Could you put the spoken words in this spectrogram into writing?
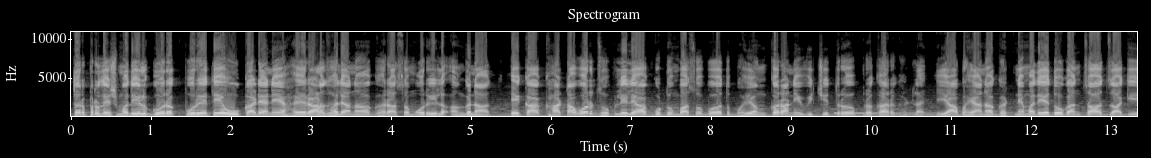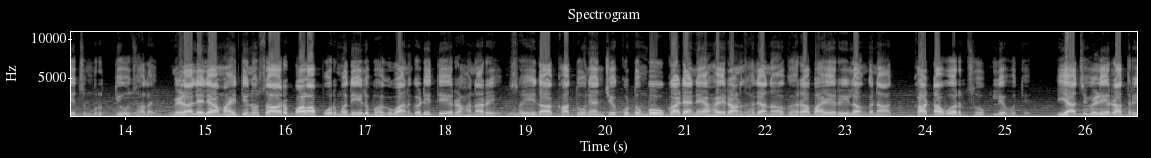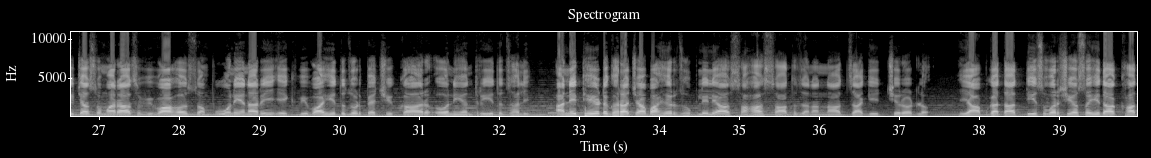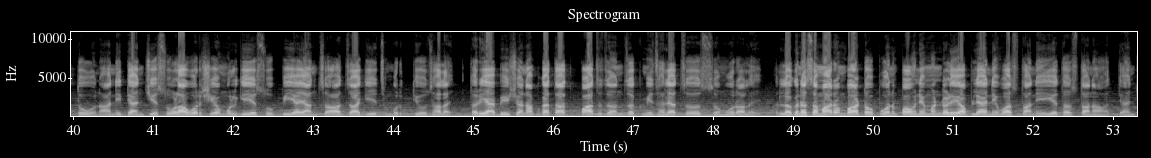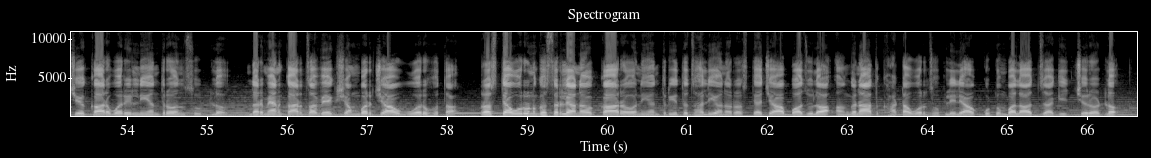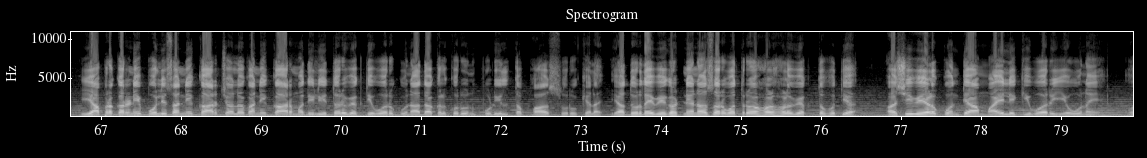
उत्तर प्रदेशमधील गोरखपूर येथे उकाड्याने हैराण झाल्यानं घरासमोरील अंगणात एका खाटावर झोपलेल्या कुटुंबासोबत भयंकर आणि विचित्र प्रकार घडलाय. या भयानक घटनेमध्ये दोघांचा जागीच मृत्यू झालाय. मिळालेल्या माहितीनुसार बाळापूरमधील भगवानगड येथे राहणारे सईदा खातून यांचे कुटुंब उकाड्याने हैराण झाल्यानं घराबाहेरील अंगणात खाटावर झोपले होते. याच वेळी रात्रीच्या सुमारास विवाह संपवून येणारी एक विवाहित जोडप्याची कार अनियंत्रित झाली आणि थेट घराच्या बाहेर झोपलेल्या सहा सात जणांना जागीच चिरडलं. या अपघातात तीस वर्षीय सहिदा खातून आणि त्यांची सोळा वर्षीय मुलगी सोपिया यांचा जागीच मृत्यू झालाय. तर या भीषण अपघातात पाच जण जखमी झाल्याचं समोर आलंय. लग्न समारंभ आटोपून पाहुणे मंडळी आपल्या निवासस्थानी येत असताना त्यांचे कारवरील नियंत्रण सुटलं. दरम्यान कारचा वेग शंभरच्या वर होता. रस्त्यावरून घसरल्यानं कार अनियंत्रित झाली आणि रस्त्याच्या बाजूला अंगणात खाटावर झोपलेल्या कुटुंबाला जागी चिरडलं. या प्रकरणी पोलिसांनी कार चालक आणि कारमधील इतर व्यक्तीवर गुन्हा दाखल करून पुढील तपास सुरू केलाय. या दुर्दैवी घटनेनं सर्वत्र हळहळ व्यक्त होतीये. अशी वेळ कोणत्या मायलेकीवर येऊ नये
